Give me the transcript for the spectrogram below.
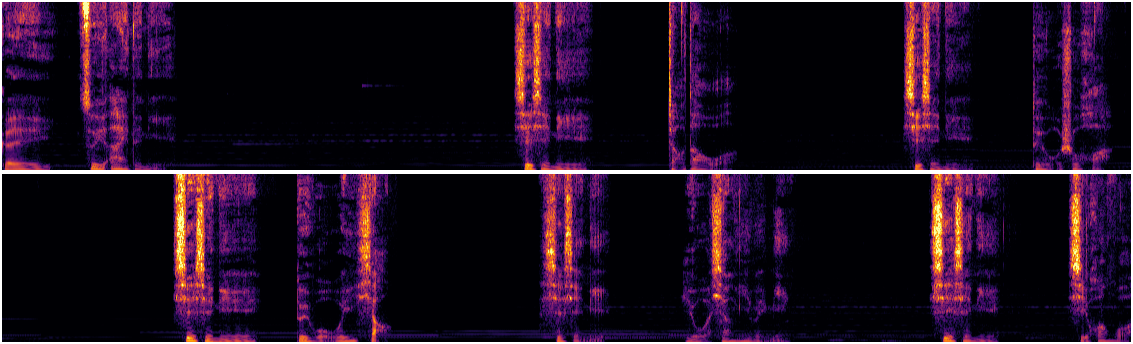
给最爱的你，谢谢你找到我，谢谢你对我说话，谢谢你对我微笑，谢谢你与我相依为命，谢谢你喜欢我。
